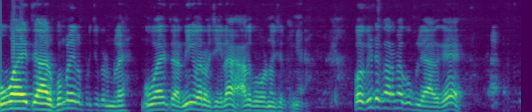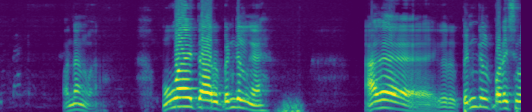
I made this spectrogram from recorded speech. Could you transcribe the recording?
மூவாயிரத்தி ஆறு பொம்பளையில் பிடிச்சிருக்கணும்ல. மூவாயிரத்தி ஆறு நீங்கள் வேறு வச்சிங்களா ஆளுக்கு ஒன்று வச்சுருப்பீங்க. ஓ வீட்டுக்காரமே கூப்பிடலையா அதுக்கு? வந்தாங்களா மூவாயிரத்தி ஆறு பெண்கள்ங்க. ஆக இவர் பெண்கள் படைசூழ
